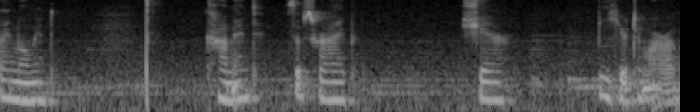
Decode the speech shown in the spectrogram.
by moment. Comment, subscribe, share. Be here tomorrow.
